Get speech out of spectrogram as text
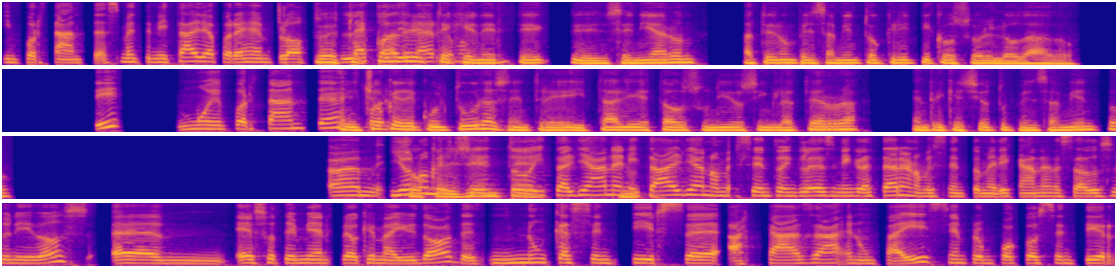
importantes. Mientras en Italia, por ejemplo, Entonces, tus padres te, te, enseñaron a tener un pensamiento crítico sobre lo dado. Sí, muy importante. El choque de culturas entre Italia, Estados Unidos Inglaterra enriqueció tu pensamiento? Um, yo no me siento italiana en Italia, no me siento inglés en Inglaterra, no me siento americana en Estados Unidos. Um, eso también creo que me ayudó de nunca sentirse a casa en un país, siempre un poco sentir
